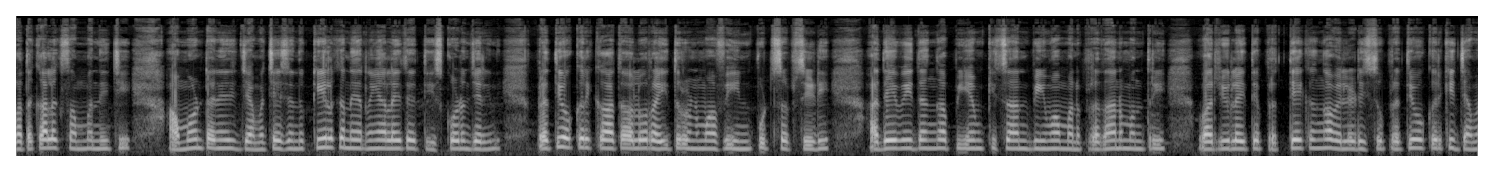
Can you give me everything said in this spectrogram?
పథకాలకు సంబంధించి అమౌంట్ అనేది జమ చేసేందుకు కీలక నిర్ణయాలు అయితే తీసుకోవడం జరిగింది. ప్రతి ఒక్కరి ఖాతాలో రైతు రుణమాఫీ ఇన్పుట్ సబ్సిడీ అదేవిధంగా పిఎం కిసాన్ బీమా మన ప్రధానమంత్రి వర్యులైతే ప్రత్యేకంగా వెల్లడిస్తూ ప్రతి ఒక్కరికి జమ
